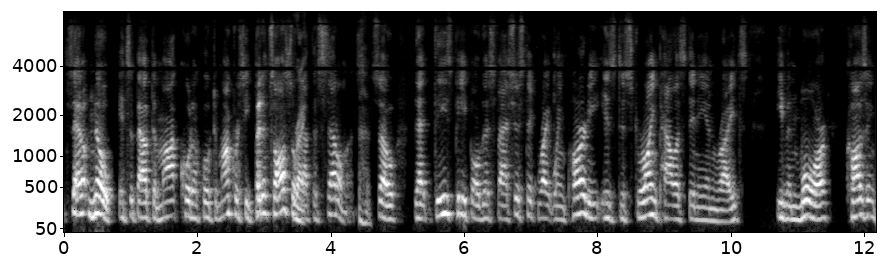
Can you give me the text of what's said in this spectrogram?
Settle, no, it's about democ, quote unquote democracy, but it's also right. about the settlements. Uh-huh. So that these people, this fascistic right wing party, is destroying Palestinian rights even more causing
